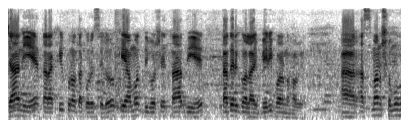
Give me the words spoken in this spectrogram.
যা নিয়ে তারা কৃপণতা করেছিল, কেয়ামত দিবসে তা দিয়ে তাদের গলায় বেরি পড়ানো হবে। আর আসমান সমূহ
